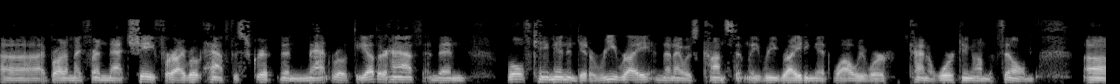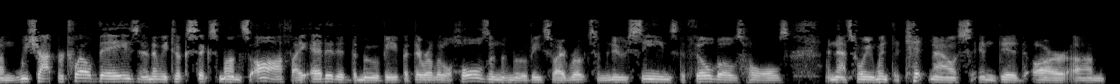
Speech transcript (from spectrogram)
uh, I brought in my friend Matt Schaefer. I wrote half the script and Matt wrote the other half. And then Rolfe came in and did a rewrite. And then I was constantly rewriting it while we were kind of working on the film. Um, we shot for 12 days and then we took six months off. I edited the movie, but there were little holes in the movie. So I wrote some new scenes to fill those holes. And that's when we went to Titmouse and did our, um,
